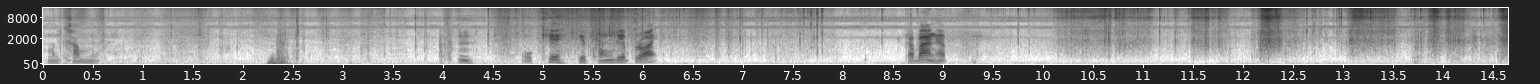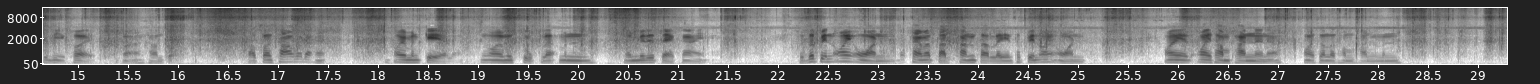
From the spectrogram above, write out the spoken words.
มันค่ำแล้วอืมโอเค เก็บของเรียบร้อย กลับบ้านครับพรุ่นี้ค่อยมาทำต่อตัดตอนเช้าก็ได้อ้อยมันแก่แล้วอ้อยมันสุกแล้วมัน มันไม่ได้แตกง่าย แต่ถ้าเป็นอ้อยอ่อนถ้าใครมาตัดพันธุ์ตัดอะไรถ้าเป็นอ้อยอ่อน อ้อยอ้อยทำพันธุ์น่ะนะอ้อยสำหรับทำพันธุ์มัน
